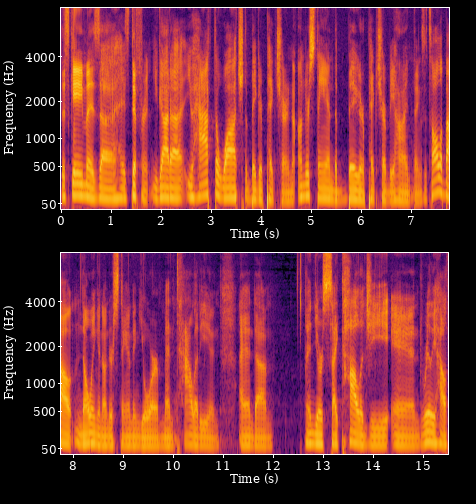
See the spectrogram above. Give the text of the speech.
this game is uh, is different. You gotta you have to watch the bigger picture and understand the bigger picture behind things. It's all about knowing and understanding your mentality and and um, and your psychology and really how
